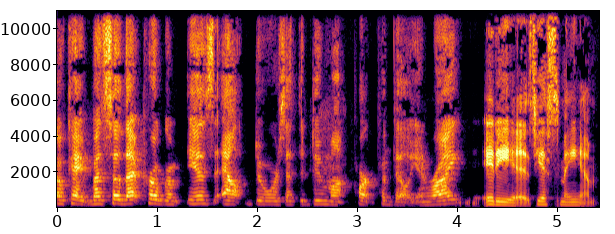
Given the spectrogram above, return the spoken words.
Okay, but so that program is outdoors at the Dumont Park Pavilion, right? It is, yes, ma'am.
